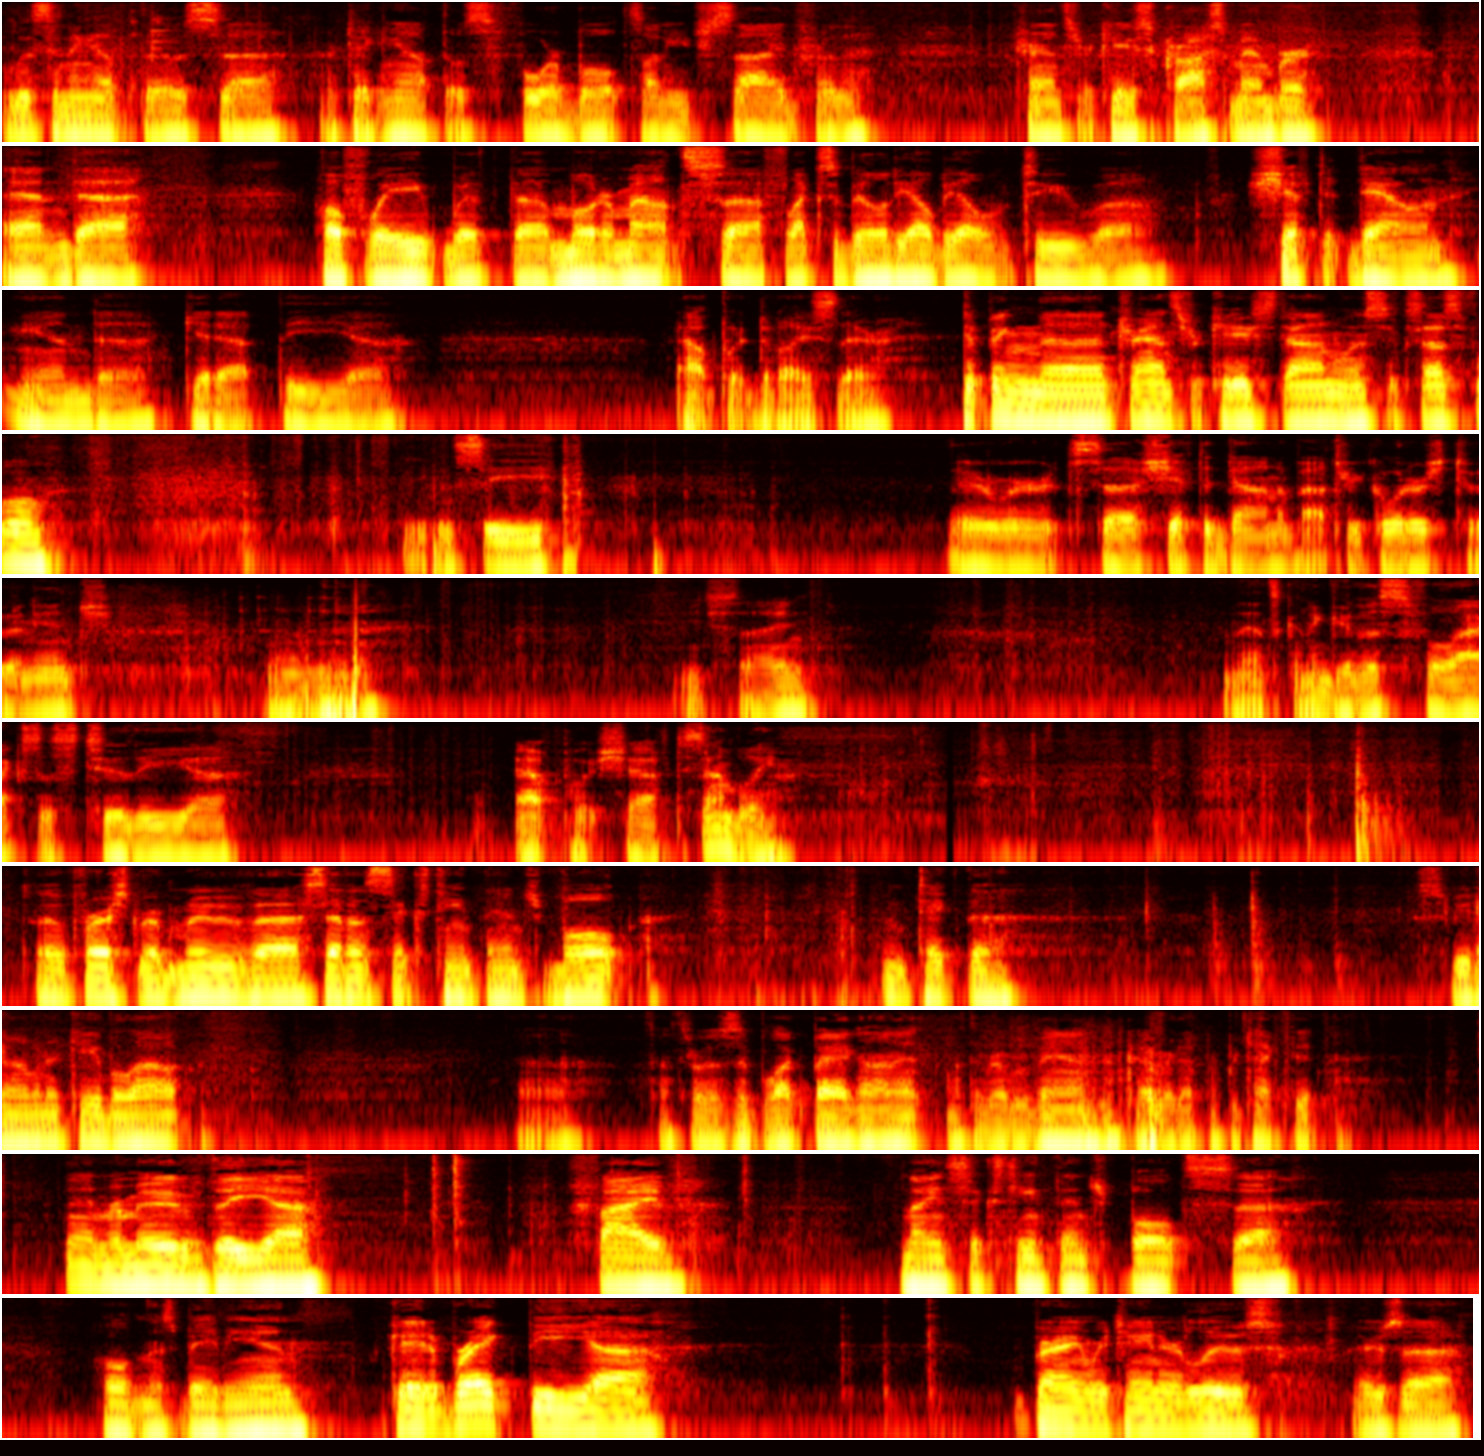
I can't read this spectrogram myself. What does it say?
loosening up those, uh, or taking out those four bolts on each side for the transfer case cross member. And uh, hopefully with the motor mounts uh, flexibility, I'll be able to uh, shift it down and uh, get at the output device there. Tipping the transfer case down was successful. You can see there where it's uh, shifted down about three quarters to an inch on uh, each side. And that's going to give us full access to the uh, output shaft assembly. So first remove a 7 16th inch bolt and take the speedometer cable out. Throw a Ziploc bag on it with a rubber band, cover it up and protect it. Then remove the uh, five 9 16th inch bolts uh, holding this baby in. Okay, to break the uh, bearing retainer loose, there's a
